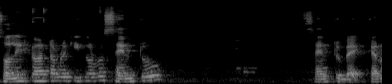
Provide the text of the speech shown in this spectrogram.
সলিড কালারটা আমরা কি করব? Send to send to back কেন?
